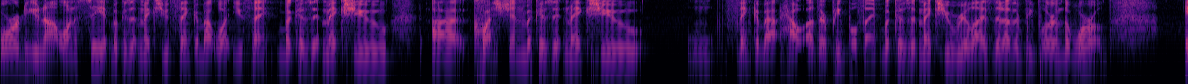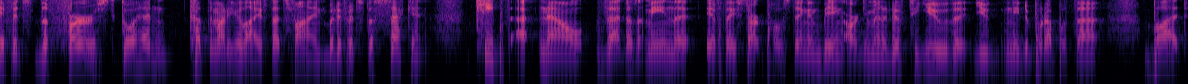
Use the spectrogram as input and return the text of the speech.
Or do you not want to see it because it makes you think about what you think, because it makes you uh, question, because it makes you think about how other people think, because it makes you realize that other people are in the world? If it's the first, go ahead and cut them out of your life. That's fine. But if it's the second, keep that. Now, that doesn't mean that if they start posting and being argumentative to you that you need to put up with that. But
